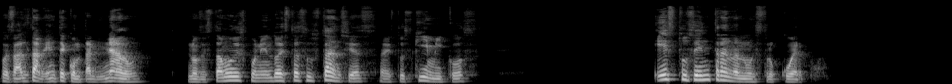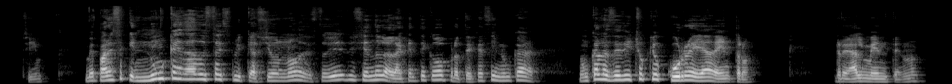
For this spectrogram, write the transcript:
pues altamente contaminado, nos estamos exponiendo a estas sustancias, a estos químicos, estos entran a nuestro cuerpo. ¿Sí? Me parece que nunca he dado esta explicación, ¿no? Estoy diciéndole a la gente cómo protegerse y nunca, nunca les he dicho qué ocurre allá adentro. Realmente, ¿no?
